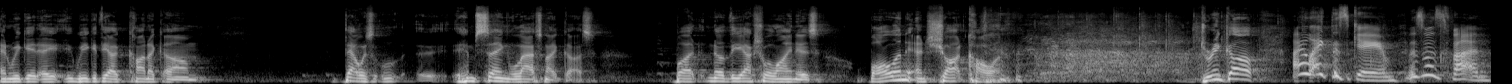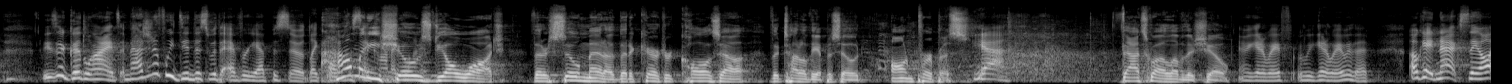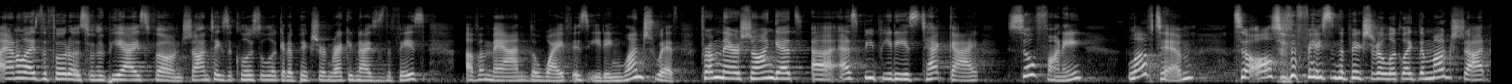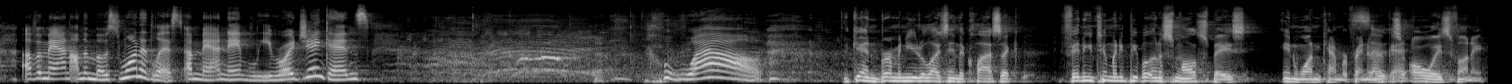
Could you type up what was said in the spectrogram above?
And we get a we get the iconic. Um, that was him saying last night, Gus. But no, the actual line is ballin' and shot callin'. Drink up. I like this game. This was fun. These are good lines. Imagine if we did this with every episode. Like How many shows lines. do y'all watch that are so meta that a character calls out the title of the episode on purpose? Yeah. That's why I love this show. And we get away we get away with it. Okay, next, they all analyze the photos from the PI's phone. Shawn takes a closer look at a picture and recognizes the face of a man the wife is eating lunch with. From there, Shawn gets uh, SBPD's tech guy, so funny, loved him, to alter the face in the picture to look like the mugshot of a man on the most wanted list, a man named Leroy Jenkins. wow. Again, Berman utilizing the classic fitting too many people in a small space in one camera frame. So it's good. always funny.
